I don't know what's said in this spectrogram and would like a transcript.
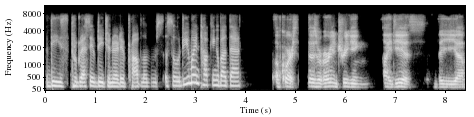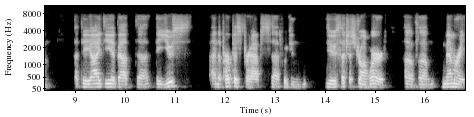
these progressive degenerative problems. So, do you mind talking about that? Of course, those are very intriguing ideas. The um, the idea about the, the use and the purpose, perhaps, uh, if we can use such a strong word, of um, memory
